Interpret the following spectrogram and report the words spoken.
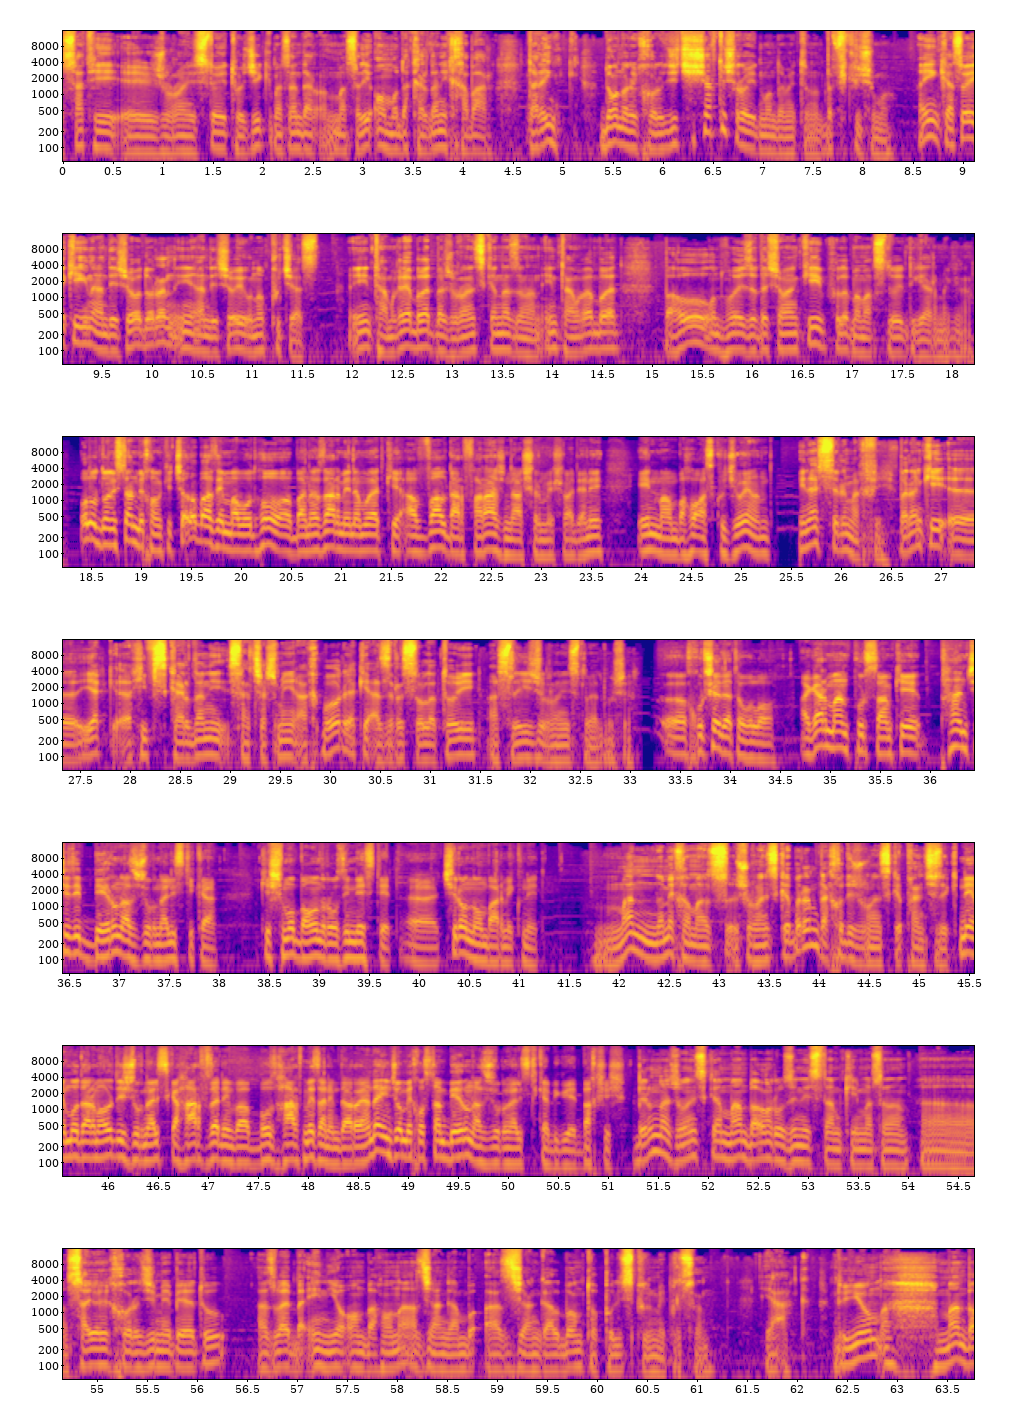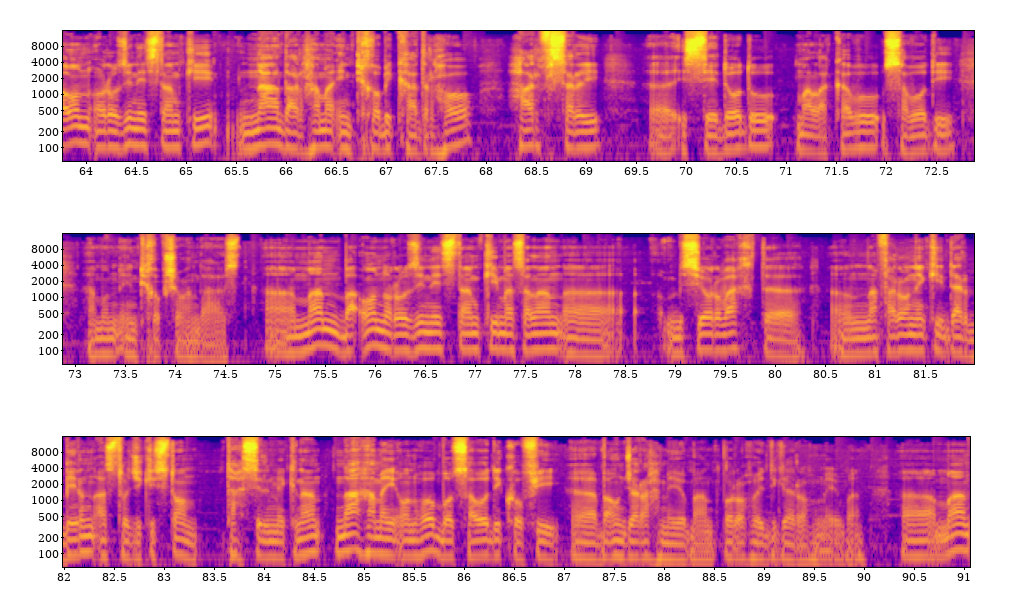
سطح ژورنالیستای توجیک مثلا در مسئله آماده کردن خبر در این دانر خارجی چی شرط شرایط مانده می‌توند به فکر شما این کسایی که این اندیشه ها دارن این اندیشه های اونا پوچ است ин тамға бояд ба журналистика назананд ин тамға бояд ба ҳо онҳое зада шаванд ки пула ба мақсадҳои дигар мегиранд. Ҳоло донистан мехоҳам ки чаро баъзе маводҳо ба назар менамояд ки аввал дар фараж нашр мешавад? Яъне ин манбаъҳо аз куҷоянд? Инаш сирри махфӣ. Барои ин ки э, як ҳифз кардани сарчашмаи ахбор яке аз рисолатҳои аслии журналист бояд бошад. Э, хуршед атовулло агар ман пурсам ки панҷ чизи берун аз журналистика ки шумо ба он розӣ нестед э, чиро номбар мекунед ман намехоҳам аз журналистика барам дар худи журналистика панҷ чизе не мо дар мавриди журналистика ҳарф задем ва боз ҳарф мезанем дар оянда. Инҷо мехостам берун аз журналистика бигӯед. Бахшиш. Берун аз журналистика ман ба он розӣ нестам ки масалан сайёҳи хориҷӣ мебияду аз вай ба ин ё он баҳона аз ҷангалбон то полис пул мепурсанд. Як. Дуюм ман ба он розӣ нестам ки на дар ҳама интихоби кадрҳо ҳарф сари истеъдоду малакаву саводи ҳамон интихобшаванда аст. Ман ба он розӣ нестам ки масалан бисёр вақт нафароне ки дар берун аз тоҷикистон таҳсил мекунанд. На ҳамаи онҳо бо саводи кофӣ ба он ҷо раҳ меёбанд бо роҳҳои дигар роҳ меёбанд. Ман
